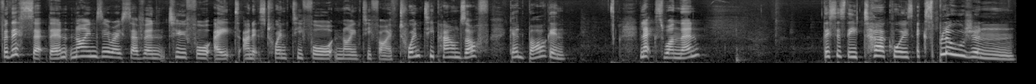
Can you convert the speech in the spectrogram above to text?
for this set then, 907248 and it's 24.95. 20 pounds off. Again, bargain. Next one then. This is the turquoise explosion.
